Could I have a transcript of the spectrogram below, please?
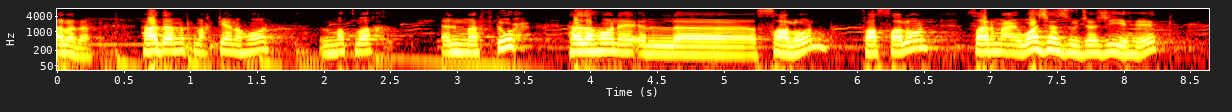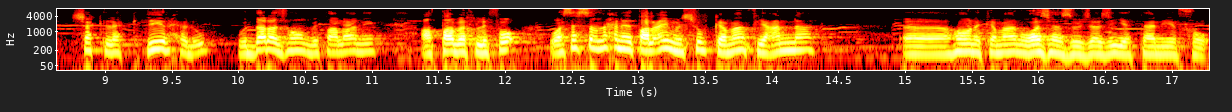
أبدا، هذا مثل ما حكينا هون المطبخ المفتوح، هذا هون ال- الصالون، فالصالون صار معي واجهة زجاجية هيك شكلها كثير حلو والدرج هون بيطلعني على الطابق اللي فوق. واساسا نحن طالعين بنشوف كمان في عنا آه، هون كمان واجهة زجاجية ثانية فوق.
